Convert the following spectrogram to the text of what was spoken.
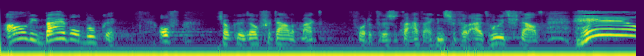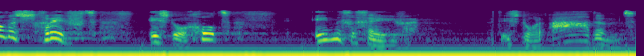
Al die Bijbelboeken. Of, zo kun je het ook vertalen. Het maakt voor het resultaat eigenlijk niet zoveel uit hoe je het vertaalt. Heel de schrift is door God ingegeven. Het is doorademd.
